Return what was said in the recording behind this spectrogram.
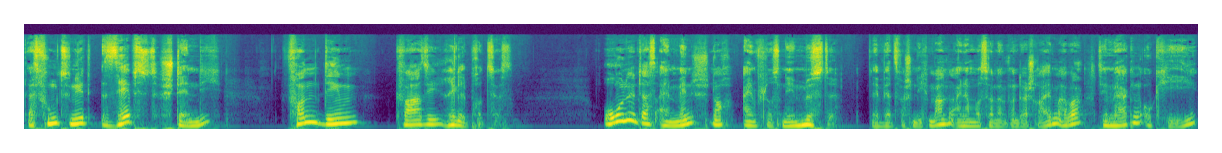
Das funktioniert selbstständig von dem quasi Regelprozess. Ohne dass ein Mensch noch Einfluss nehmen müsste. Der wird es wahrscheinlich machen, einer muss dann einfach unterschreiben, aber sie merken, okay,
